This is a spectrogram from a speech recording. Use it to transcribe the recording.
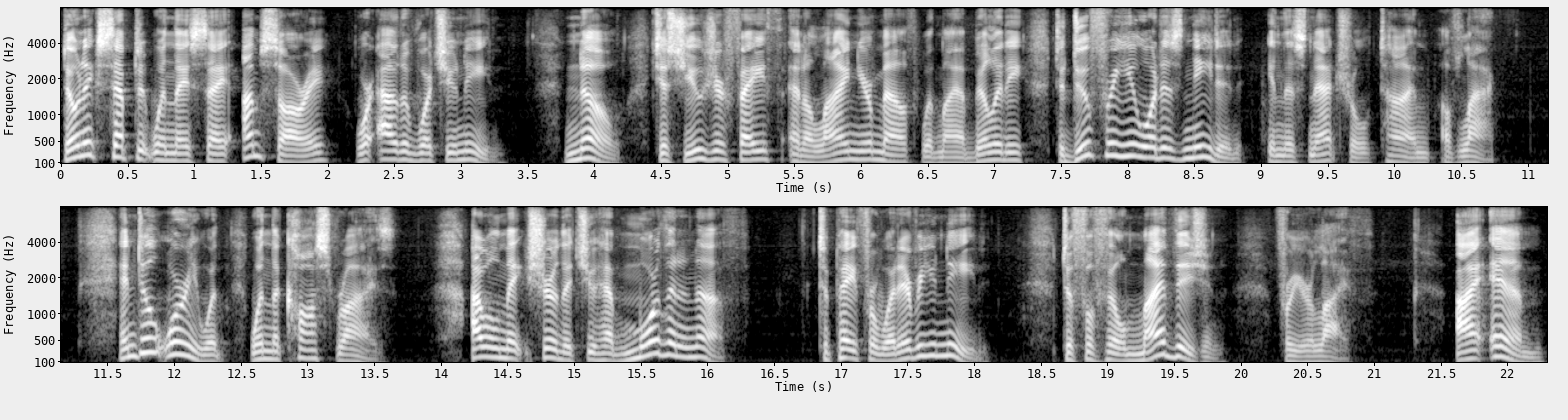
Don't accept it when they say, I'm sorry, we're out of what you need. No, just use your faith and align your mouth with my ability to do for you what is needed in this natural time of lack. And don't worry when the costs rise. I will make sure that you have more than enough to pay for whatever you need to fulfill my vision for your life. I am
